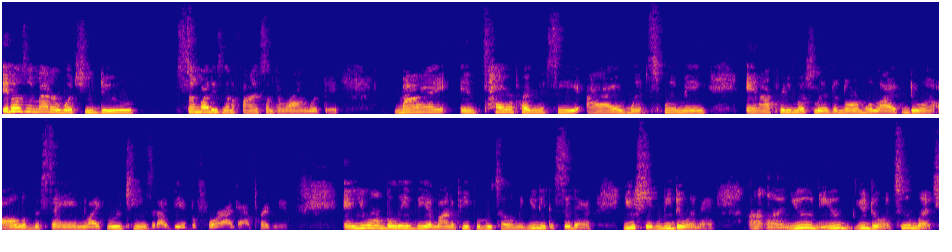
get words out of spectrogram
it doesn't matter what you do, somebody's gonna find something wrong with it. My entire pregnancy, I went swimming and I pretty much lived a normal life doing all of the same like routines that I did before I got pregnant. And you won't believe the amount of people who told me you need to sit down. You shouldn't be doing that. Uh-uh. You you you doing too much.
